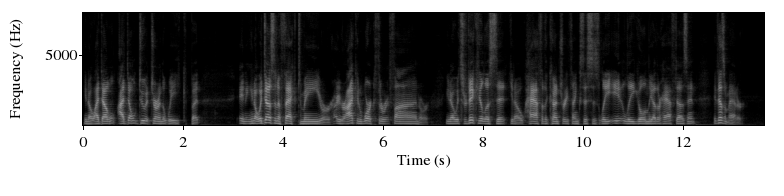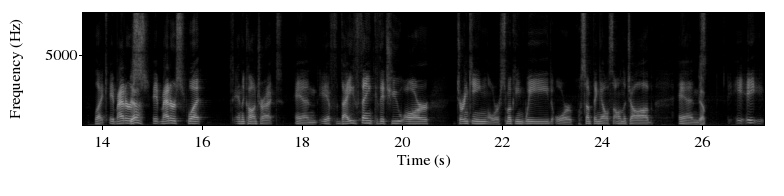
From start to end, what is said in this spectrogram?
you know, I don't I don't do it during the week, but and you know, it doesn't affect me or or I can work through it fine or you know, it's ridiculous that, you know, half of the country thinks this is le- illegal and the other half doesn't. It doesn't matter. Like it matters it matters what in the contract and if they think that you are drinking or smoking weed or something else on the job and Yep. it, it,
